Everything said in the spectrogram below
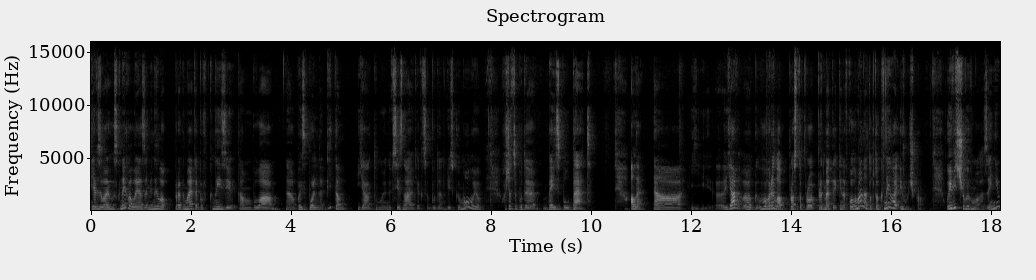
Я взяла його з книги, але я замінила предмети, бо в книзі там була е, бейсбольна біта. Я думаю, не всі знають, як це буде англійською мовою, хоча це буде baseball bat. Але а, е, я е, говорила просто про предмети, які навколо мене, тобто книга і ручка. Уявіть, що ви в магазині,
